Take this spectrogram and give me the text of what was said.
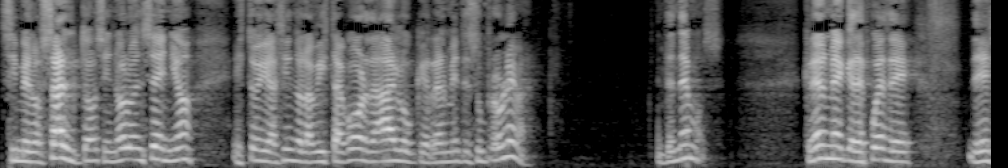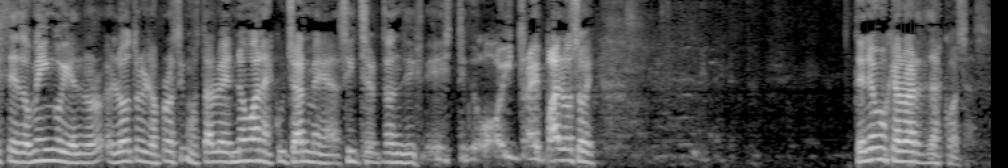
si me lo salto, si no lo enseño, estoy haciendo la vista gorda, algo que realmente es un problema. ¿Entendemos? Créanme que después de, este domingo y el, otro y los próximos tal vez no van a escucharme así, este, hoy trae palos hoy tenemos que hablar de estas cosas,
